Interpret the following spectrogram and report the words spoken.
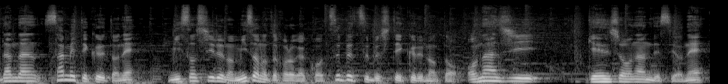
だんだん冷めてくるとね味噌汁の味噌のところがこうつぶつぶしてくるのと同じ現象なんですよね。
